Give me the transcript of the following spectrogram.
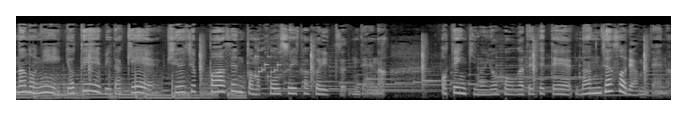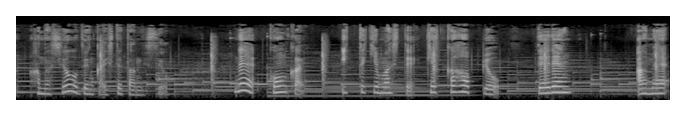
なのに予定日だけ90%の降水確率みたいなお天気の予報が出ててなんじゃそりゃみたいな話を前回してたんですよ。で今回行ってきまして結果発表。ででん。雨。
